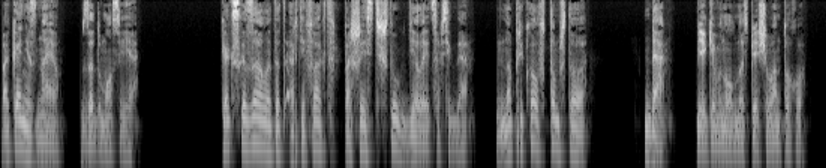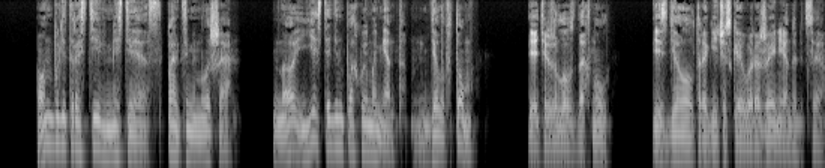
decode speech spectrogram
«Пока не знаю», — задумался я. Как сказал этот артефакт, по шесть штук делается всегда. Но прикол в том, что... Да, я кивнул на спящего Антоху. Он будет расти вместе с пальцами малыша. Но есть один плохой момент. Дело в том... Я тяжело вздохнул и сделал трагическое выражение на лице.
